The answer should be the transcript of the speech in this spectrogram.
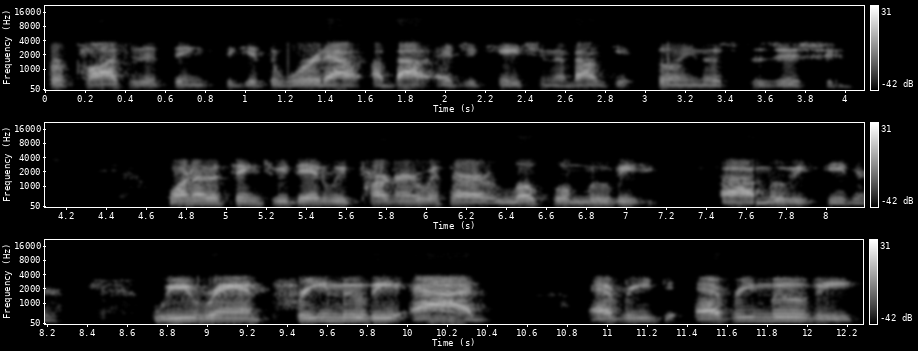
for positive things to get the word out about education, about get, filling those positions. One of the things we did, we partnered with our local movie uh, movie theater. We ran pre-movie ads every every movie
